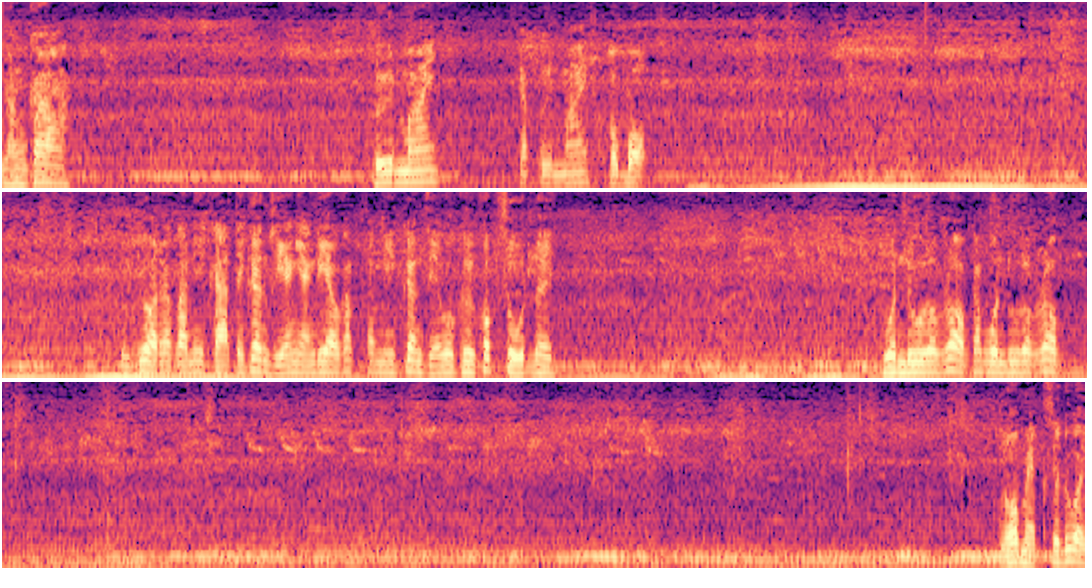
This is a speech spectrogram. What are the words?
หลังคาปืนไม้ครับปืนไม้ก็เบาะสุดยอดครับการนี้ขาดแต่เครื่องเสียงอย่างเดียวครับถ้ามีเครื่องเสียงก็คือครบสูตรเลย วนดูรอบๆครับวนดูรอบๆ ล้อแม็กซ์ซะด้วย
